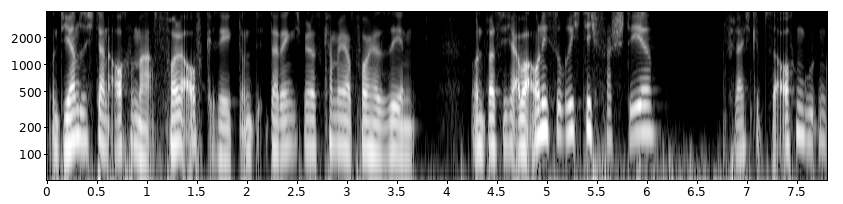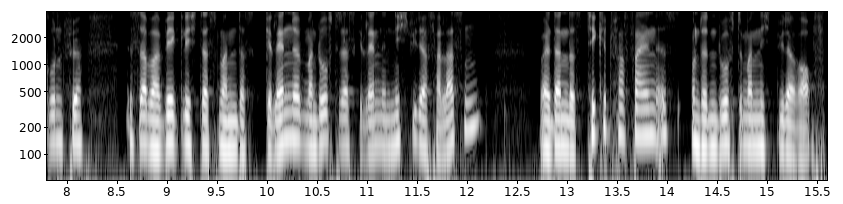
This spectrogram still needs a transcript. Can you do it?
Und die haben sich dann auch immer voll aufgeregt. Und da denke ich mir, das kann man ja vorher sehen. Und was ich aber auch nicht so richtig verstehe, vielleicht gibt es da auch einen guten Grund für, ist aber wirklich, dass man das Gelände, man durfte das Gelände nicht wieder verlassen, weil dann das Ticket verfallen ist und dann durfte man nicht wieder rauf.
